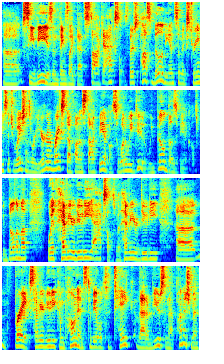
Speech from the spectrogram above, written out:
uh, CVs and things like that, stock axles. There's a possibility in some extreme situations where you're going to break stuff on a stock vehicle. So what do we do? We build those vehicles. We build them up with heavier duty axles, with heavier duty uh, brakes, heavier duty components to be able to take that abuse and that punishment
